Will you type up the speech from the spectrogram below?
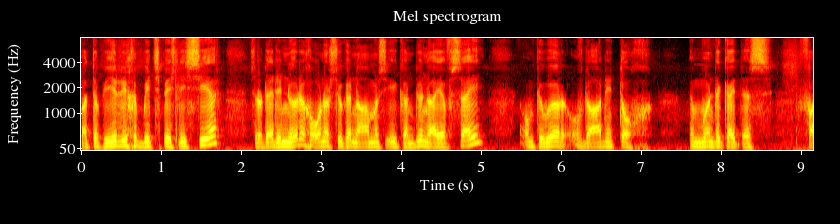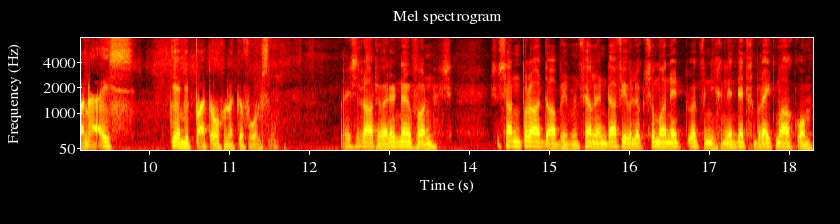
wat op hierdie gebied spesialiseer sodat hy die nodige ondersoeke namens u kan doen hy of sy om te hoor of daar nie tog 'n moontlikheid is van 'n eis teen die pad ongelukke fonds nie. Luisteraar, wil ek nou van Susan praat daar by Vel en Duffy wil ek sommer net ook van die geleentheid gebruik maak om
